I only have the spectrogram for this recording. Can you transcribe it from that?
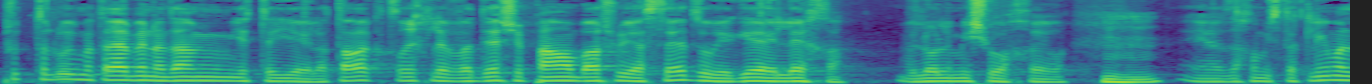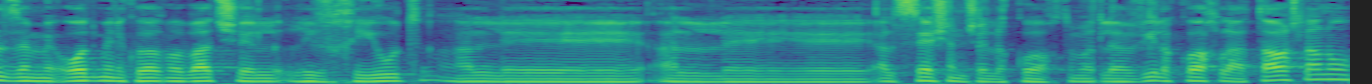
פשוט תלוי מתי הבן אדם יטייל. אתה רק צריך לוודא שפעם הבאה שהוא יעשה את זה, הוא יגיע אליך, ולא למישהו אחר. אז אנחנו מסתכלים על זה מאוד מנקודת מבט של רווחיות על, אה, על, אה, על סשן של לקוח. זאת אומרת, להביא לקוח לאתר שלנו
